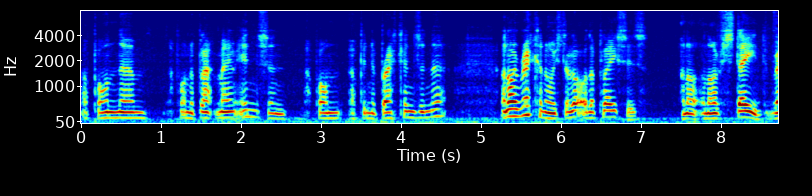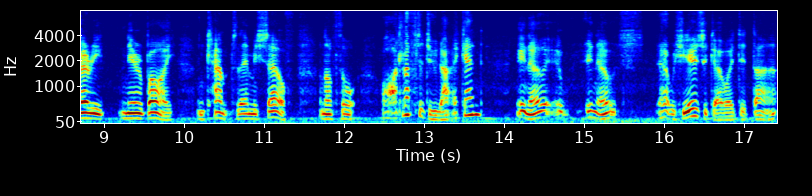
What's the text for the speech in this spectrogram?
up on um, up on the Black Mountains and up on up in the Brecons and that. And I recognised a lot of the places, and I and I've stayed very nearby and camped there myself. And I've thought, oh, I'd love to do that again. You know, it, you know, that was years ago I did that,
